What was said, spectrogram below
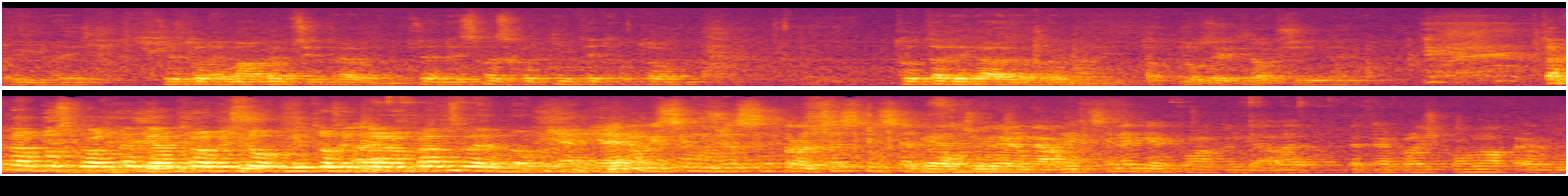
chvíli, že to nemáme připraveno, protože nejsme schopni teď o tom to tady dát dohromady. Tak to zítra přijde. Tak nám to schválte, Janko, my to, my to zítra dopracujeme. No. Já, já jenom myslím, že se procesně se vyjadřuju, jenom já nechci tak jak má ale Petr Koleško má pravdu,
